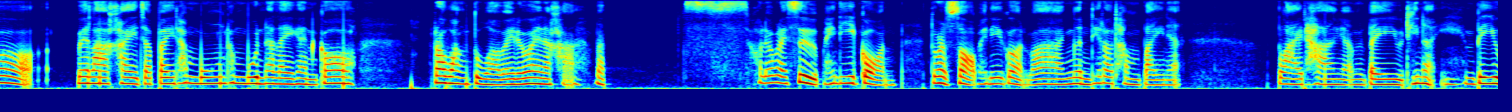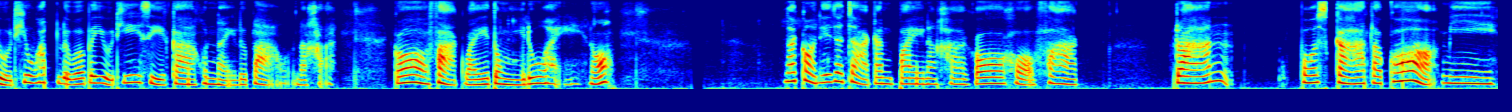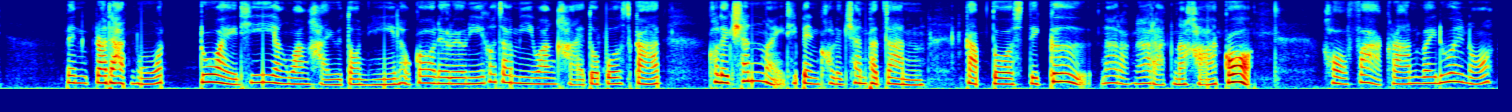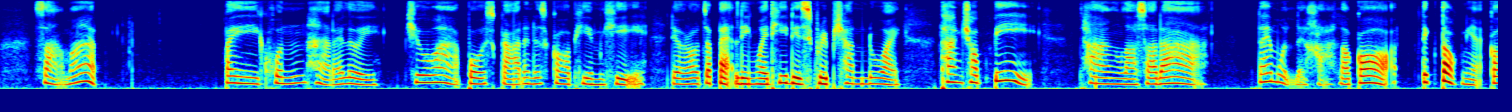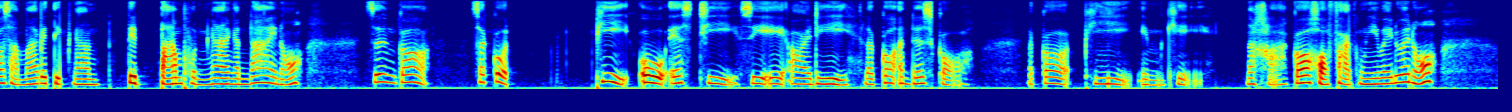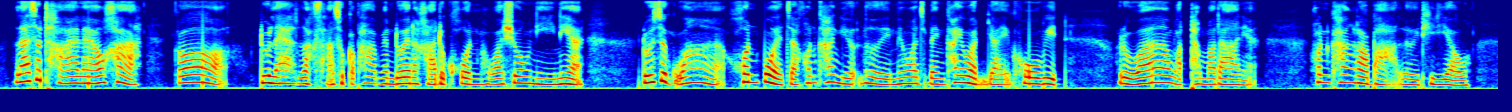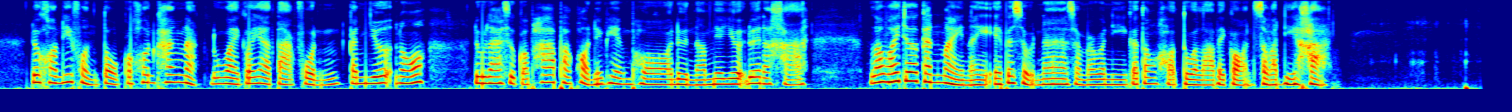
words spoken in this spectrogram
เวลาใครจะไปทำบุญทำบุญอะไรกัน ก็ระวังตัวไว้ด้วยนะคะ แบบเขาเรียกว่าอะไรสืบให้ดีก่อน ตรวจสอบให้ดีก่อนว่าเงินที่เราทำไปเนี่ย ปลายทางเนี่ยมันไปอยู่ที่ไหน มันไปอยู่ที่วัดหรือว่าไปอยู่ที่สีกาคนไหนหรือเปล่านะคะ ก็ฝากไว้ตรงนี้ด้วยเนาะและก่อนที่จะจากกันไปนะคะ ก็ขอฝาก ร้านโปสการ์ด แล้วก็มีเป็นกระดาษโน้ตด้วยที่ยังวางขายอยู่ตอนนี้ แล้วก็เร็วๆนี้ก็จะมีวางขายตัวโปสการ์ดคอลเลกชันใหม่ที่เป็นคอลเลกชันพระจันทร์กับตัวสติกเกอร์น่ารักน่ารักนะคะ ก็ขอฝากร้านไว้ด้วยเนาะสามารถไปค้นหาได้เลย ชื่อว่า postcard underscore pmk เดี๋ยวเราจะแปะลิงก์ไว้ที่ description ด้วย ทาง Shopee ทาง Lazada ได้หมดเลยค่ะ แล้วก็ TikTok เนี่ย ก็สามารถไปติดงานติดตามผลงานกันได้เนาะซึ่งก็สะกด P O S T C A R D แล้วก็ underscore แล้วก็ P M K นะคะ ก็ขอฝากตรงนี้ไว้ด้วยเนาะและสุดท้ายแล้วค่ะ ก็ดูแลรักษาสุขภาพกันด้วยนะคะ ทุกคนเพราะว่าช่วงนี้เนี่ย รู้สึกว่าคนป่วยจะค่อนข้างเยอะเลย ไม่ว่าจะเป็นไข้หวัดใหญ่โควิด หรือว่าหวัดธรรมดาเนี่ย ค่อนข้างระบาดเลยทีเดียว ด้วยความที่ฝนตกก็ค่อนข้างหนักด้วย ก็อย่าตากฝนกันเยอะเนาะ ดูแลสุขภาพพักผ่อนให้เพียงพอ ดื่มน้ำเยอะๆด้วยนะคะ แล้วไว้เจอกันใหม่ในเอพิโซดหน้าสำหรับวันนี้ก็ต้องขอตัวลาไปก่อน สวัสดีค่ะ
